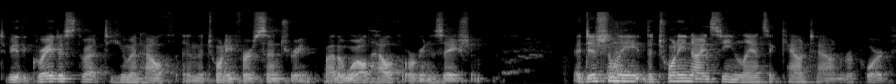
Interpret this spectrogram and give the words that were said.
to be the greatest threat to human health in the 21st century by the World Health Organization. Additionally, the 2019 Lancet Countdown report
